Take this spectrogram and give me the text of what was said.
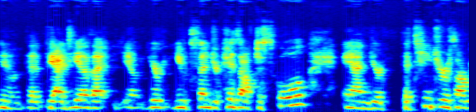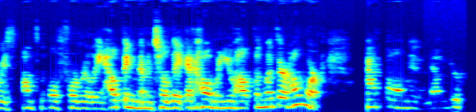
you know the, the idea that you know you you send your kids off to school and your the teachers are responsible for really helping them until they get home and you help them with their homework. That's all new. Now you're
